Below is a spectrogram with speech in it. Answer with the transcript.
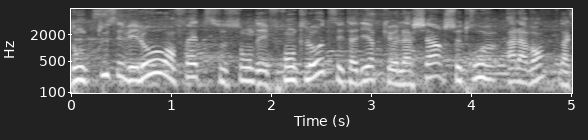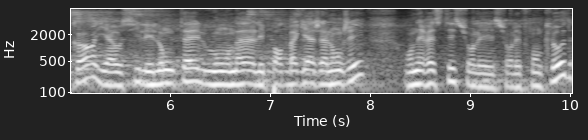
Donc, tous ces vélos, en fait, ce sont des front loads, c'est-à-dire que la charge se trouve à l'avant, d'accord? Il y a aussi les long tails où on a les porte-bagages allongés. On est resté sur les, sur les front loads.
